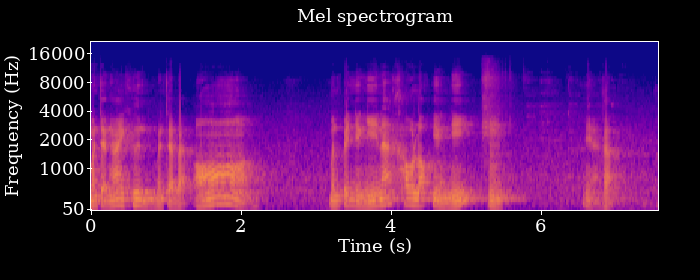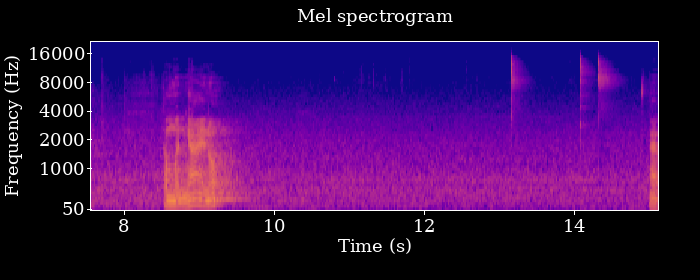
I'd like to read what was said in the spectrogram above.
มันจะง่ายขึ้นมันจะแบบอ๋อมันเป็นอย่างนี้นะ เข้าล็อกอย่างนี้อืมเนี่ยครับทำเหมือนง่ายเนาะอะ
